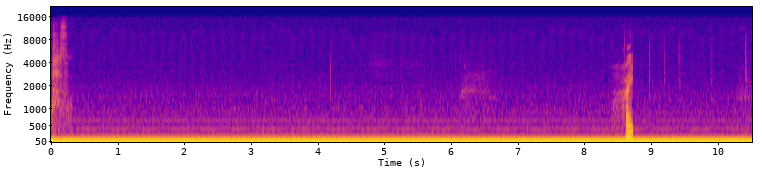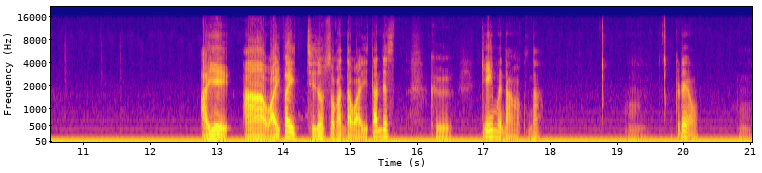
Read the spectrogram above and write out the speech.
다섯 하이 아예 아 와이파이 재접속한다고 아예 딴 데서 그 게임을 나갔구나. 음 그래요. 음.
